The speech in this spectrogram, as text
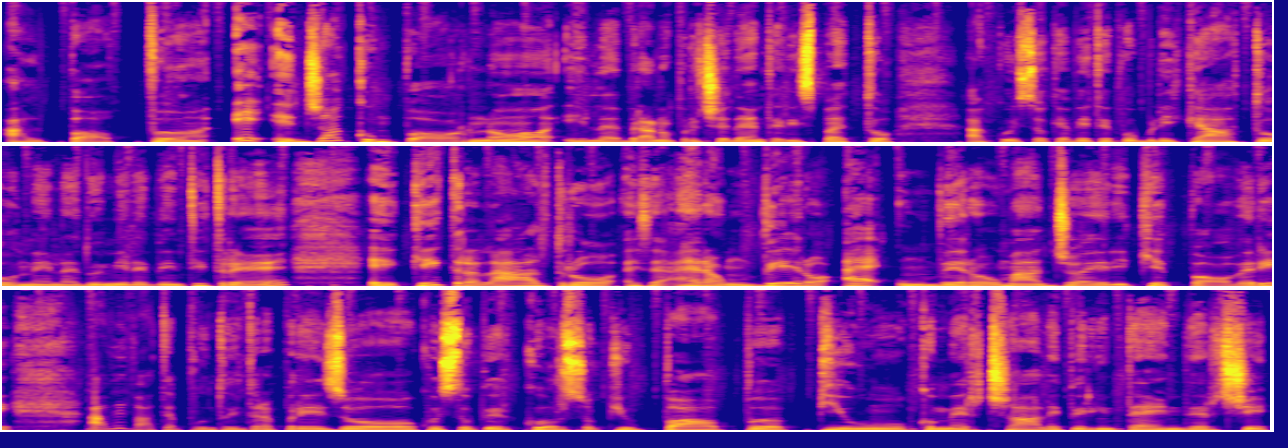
al pop e, e già con Porno, il brano precedente rispetto a questo che avete pubblicato nel 2023 e che tra l'altro era un vero, è un vero omaggio ai ricchi e poveri, avevate appunto intrapreso questo percorso più pop, più commerciale per intenderci,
